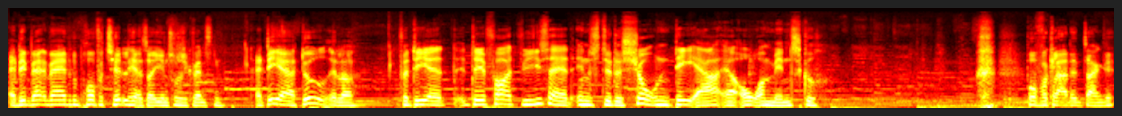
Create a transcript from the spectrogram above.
Er det, hvad, hvad er det, du prøver at fortælle her så i introsekvensen? At det er død, eller? Fordi at, det er for at vise, at institutionen DR er over mennesket. Prøv at forklare den tanke.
